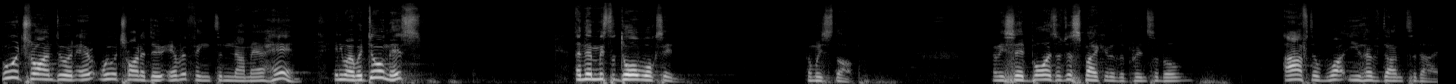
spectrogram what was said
but we were, trying to do we were trying to do everything to numb our hand. Anyway, we're doing this, and then Mr. Door walks in, and we stop. And he said, Boys, I've just spoken to the principal. After what you have done today,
